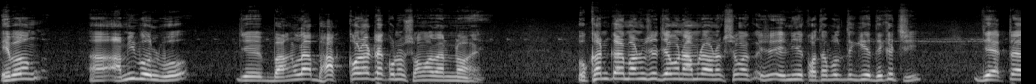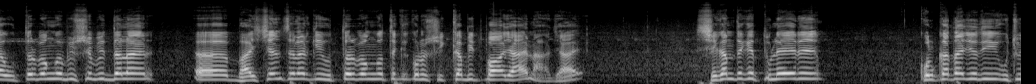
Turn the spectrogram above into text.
এবং আমি বলব যে বাংলা ভাগ করাটা কোনো সমাধান নয়। ওখানকার মানুষের যেমন আমরা অনেক সময় এ নিয়ে কথা বলতে গিয়ে দেখেছি যে একটা উত্তরবঙ্গ বিশ্ববিদ্যালয়ের ভাইস চ্যান্সেলার কি উত্তরবঙ্গ থেকে কোনো শিক্ষাবিদ পাওয়া যায় না? যায়। সেখান থেকে তুলে এনে কলকাতায় যদি উঁচু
